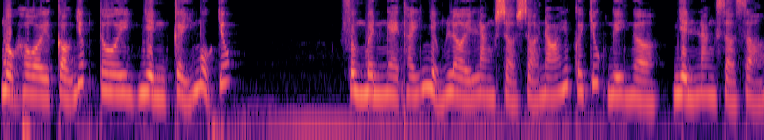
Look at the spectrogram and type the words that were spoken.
một hồi cậu giúp tôi nhìn kỹ một chút. Phương Minh nghe thấy những lời Lăng sợ sở nói có chút nghi ngờ, nhìn Lăng sợ sở.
